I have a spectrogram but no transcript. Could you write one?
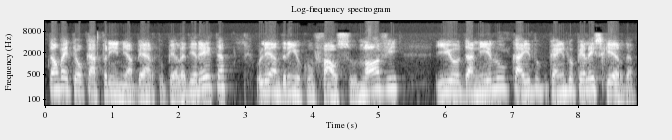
Então vai ter o Caprini aberto pela direita, o Leandrinho com falso 9 e o Danilo caído, caindo pela esquerda.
